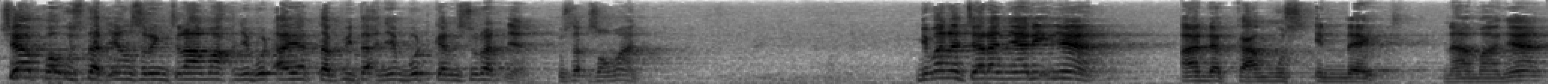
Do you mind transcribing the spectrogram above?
Siapa ustaz yang sering ceramah nyebut ayat tapi tak nyebutkan suratnya? Ustaz Somad. Gimana cara nyarinya? Ada kamus indeks namanya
